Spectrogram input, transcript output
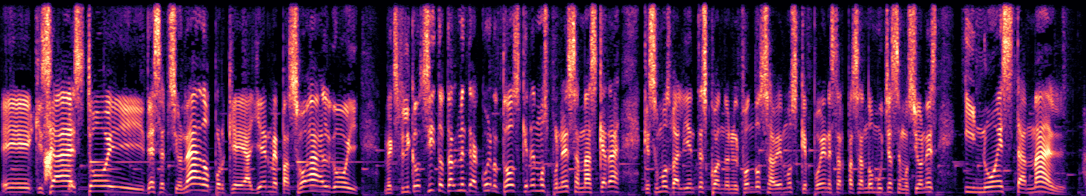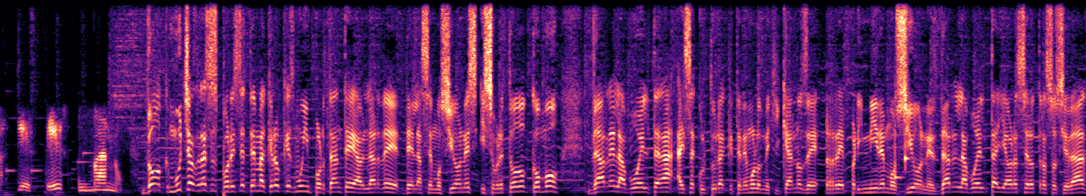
eh, quizá estoy decepcionado porque ayer me pasó algo y me explico. Sí, totalmente de acuerdo. Todos queremos poner esa máscara que somos valientes cuando en el fondo sabemos que pueden estar pasando muchas emociones y no está mal. Así es, es humano. Doc, muchas gracias por este tema. Creo que es muy importante hablar de, de las emociones y sobre todo cómo darle la vuelta a esa cultura que tenemos los mexicanos de reprimir emociones, darle la vuelta y ahora ser otra sociedad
